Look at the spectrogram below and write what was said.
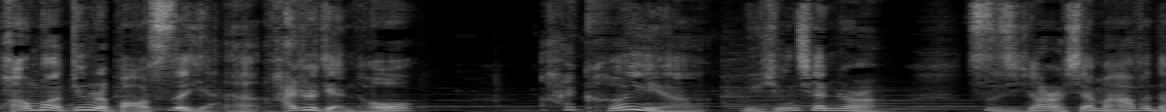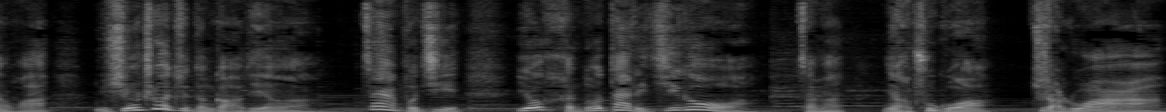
庞庞盯着宝四的眼，还是点头。还可以啊，旅行签证，自己要是嫌麻烦的话，旅行社就能搞定啊。再不济，有很多代理机构啊。怎么，你要出国去找陆二啊？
